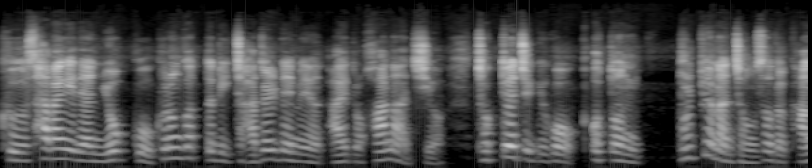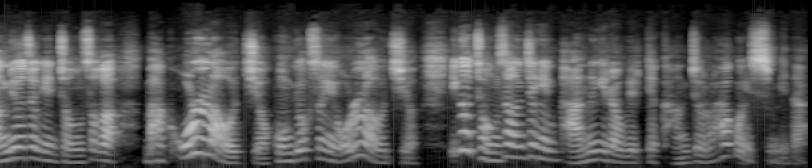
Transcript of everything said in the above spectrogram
그 사랑에 대한 욕구 그런 것들이 좌절되면 아이들 화나지요. 적대적이고 어떤 불편한 정서들, 강요적인 정서가 막 올라오지요. 공격성이 올라오지요. 이건 정상적인 반응이라고 이렇게 강조를 하고 있습니다.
